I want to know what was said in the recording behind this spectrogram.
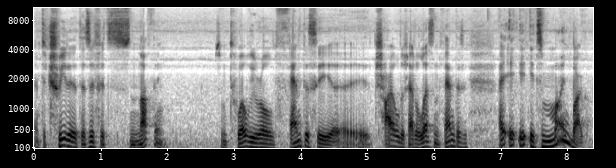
and to treat it as if it's nothing, some 12 year old fantasy, uh, childish adolescent fantasy, it, it, it's mind boggling.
